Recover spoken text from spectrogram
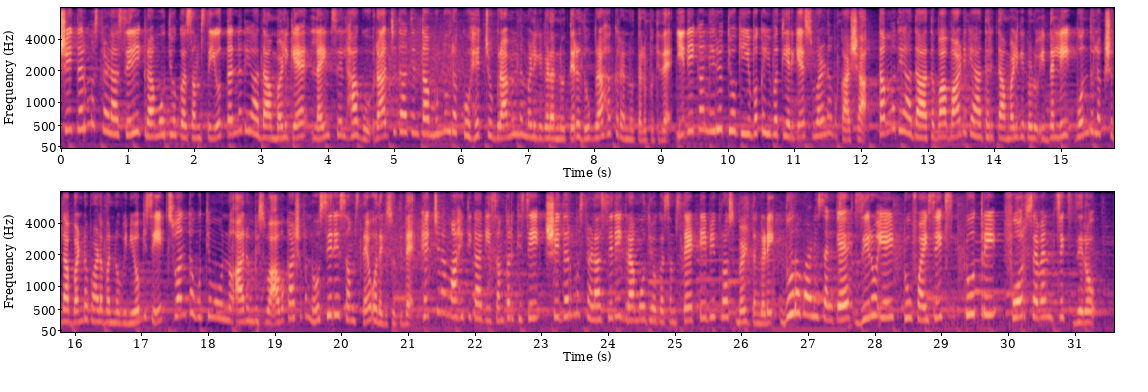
ಶ್ರೀ ಧರ್ಮಸ್ಥಳ ಸಿರಿ ಗ್ರಾಮೋದ್ಯೋಗ ಸಂಸ್ಥೆಯು ತನ್ನದೇ ಆದ ಮಳಿಗೆ, ಲೈನ್ ಸೇಲ್ ಹಾಗೂ ರಾಜ್ಯದಾದ್ಯಂತ ಮುನ್ನೂರಕ್ಕೂ ಹೆಚ್ಚು ಗ್ರಾಮೀಣ ಮಳಿಗೆಗಳನ್ನು ತೆರೆದು ಗ್ರಾಹಕರನ್ನು ತಲುಪುತ್ತಿದೆ. ಇದೀಗ ನಿರುದ್ಯೋಗಿ ಯುವಕ ಯುವತಿಯರಿಗೆ ಸುವರ್ಣಾವಕಾಶ. ತಮ್ಮದೇ ಆದ ಅಥವಾ ಬಾಡಿಗೆ ಆಧಾರಿತ ಮಳಿಗೆಗಳು ಇದ್ದಲ್ಲಿ ಒಂದು ಲಕ್ಷದ ಬಂಡವಾಳವನ್ನು ವಿನಿಯೋಗಿಸಿ ಸ್ವಂತ ಉದ್ಯಮವನ್ನು ಆರಂಭಿಸುವ ಅವಕಾಶವನ್ನು ಸಿರಿ ಸಂಸ್ಥೆ ಒದಗಿಸುತ್ತಿದೆ. ಹೆಚ್ಚಿನ ಮಾಹಿತಿಗಾಗಿ ಸಂಪರ್ಕಿಸಿ ಶ್ರೀ ಧರ್ಮಸ್ಥಳ ಸಿರಿ ಗ್ರಾಮೋದ್ಯೋಗ ಸಂಸ್ಥೆ ಟಿಬಿ ಕ್ರಾಸ್ ಬೆಳ್ತಂಗಡಿ. ದೂರವಾಣಿ ಸಂಖ್ಯೆ zero eight two five six two three four seven six zero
